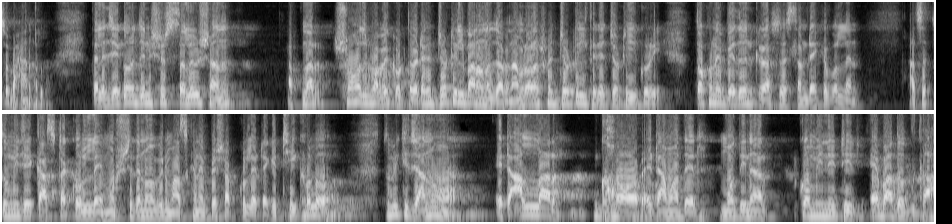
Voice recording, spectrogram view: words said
সুবহানাল্লাহ। তাহলে যে কোনো জিনিসের সলিউশন আপনার সহজভাবে করতে হবে, এটাকে জটিল বানানো যাবে না। আমরা অনেক সময় জটিল থেকে জটিল করি। তখন এই বেদুইনকে রাসুল ইসলাম ডেকে বললেন আচ্ছা তুমি যে কাজটা করলে, মসজিদে নবীর মাঝখানে পেশাব করলে, এটা কি ঠিক হলো? তুমি কি জানো এটা আল্লাহর ঘর, এটা আমাদের মদিনার কমিউনিটির এবাদত গা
